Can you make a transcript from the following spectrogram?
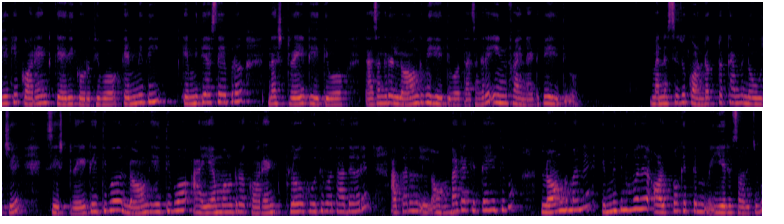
जिकि करेन्ट क्यारि करुमती केमिया सेप्र ना स्ट्रेट होता संगे लंग भी होता संगे इनफाइनाइट भी होता ମାନେ ସେ ଯେଉଁ କଣ୍ଡକ୍ଟରଟା ଆମେ ନେଉଛେ ସିଏ ଷ୍ଟ୍ରେଟ୍ ହେଇଥିବ ଲଙ୍ଗ୍ ହେଇଥିବ ଆଇ ଆମାଉଣ୍ଟର କରେଣ୍ଟ ଫ୍ଲୋ ହେଉଥିବ ତା ଦେହରେ ଆଉ ତା'ର ଲମ୍ବାଟା କେତେ ହେଇଥିବ ଲଙ୍ଗ୍ ମାନେ ଏମିତି ନୁହଁ ଯେ ଅଳ୍ପ କେତେ ଇଏରେ ସରିଯିବ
